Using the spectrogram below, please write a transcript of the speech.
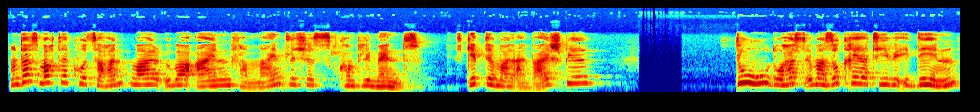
Und das macht er kurzerhand mal über ein vermeintliches Kompliment. Ich gebe dir mal ein Beispiel. Du, du hast immer so kreative Ideen.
